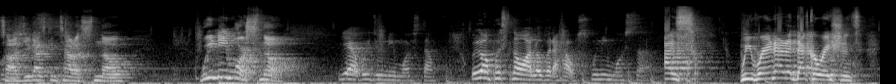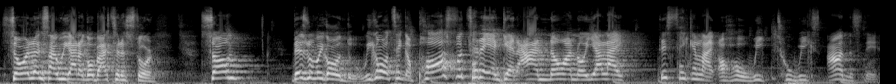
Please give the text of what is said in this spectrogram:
So as you guys can tell, the snow. We need more snow. Yeah, we do need more snow. We're gonna put snow all over the house. We need more snow. Guys, we ran out of decorations, so it looks like we gotta go back to the store. So, this is what we gonna do. We gonna take a pause for today again. I know, I know, y'all like, this taking like a whole week, two weeks, I understand.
